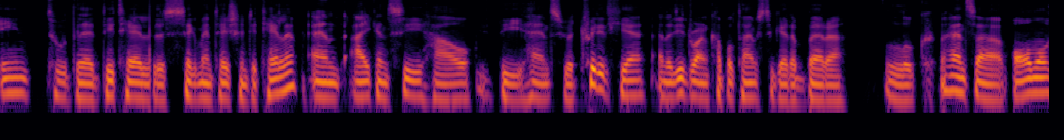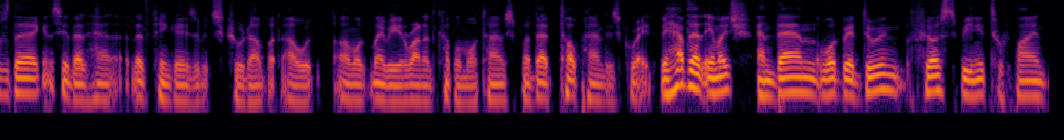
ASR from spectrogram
into the detail, the segmentation detailer, and I can see how the hands were treated here. And I did run a couple times to get a better look. The hands are almost there. You can see that hand, that finger is a bit screwed up, but I would, I would maybe run it a couple more times. But that top hand is great. We have that image, and then what we're doing first, we need to find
